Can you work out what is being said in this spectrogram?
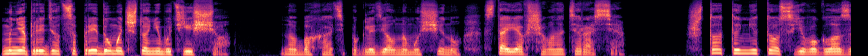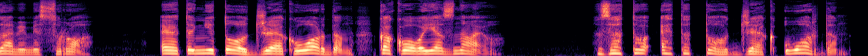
«Мне придется придумать что-нибудь еще». Но Бахати поглядел на мужчину, стоявшего на террасе. «Что-то не то с его глазами, мисс Ро. Это не тот Джек Уорден, какого я знаю. Зато это тот Джек Уорден,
